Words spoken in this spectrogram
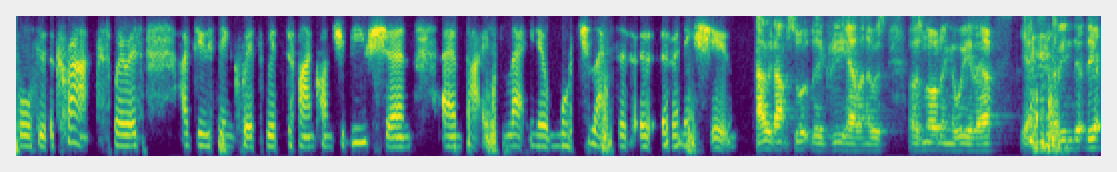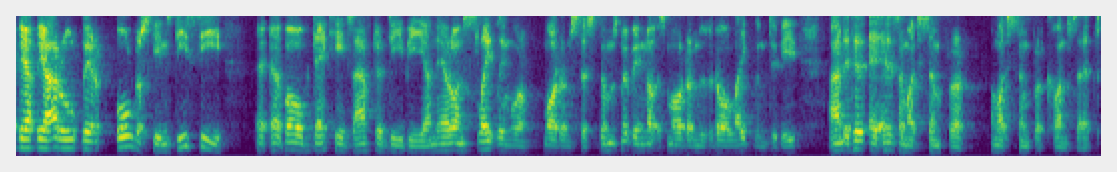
fall through the cracks. Whereas I do think with, with defined contribution, um, that is, let, you know, much less of, of an issue. I would absolutely agree, Helen. I was I was nodding away there. Yes, I mean they, they, they are old, they're older schemes. DC uh, evolved decades after DB, and they're on slightly more modern systems. Maybe not as modern as we'd all like them to be, and it, it is a much simpler a much simpler concept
